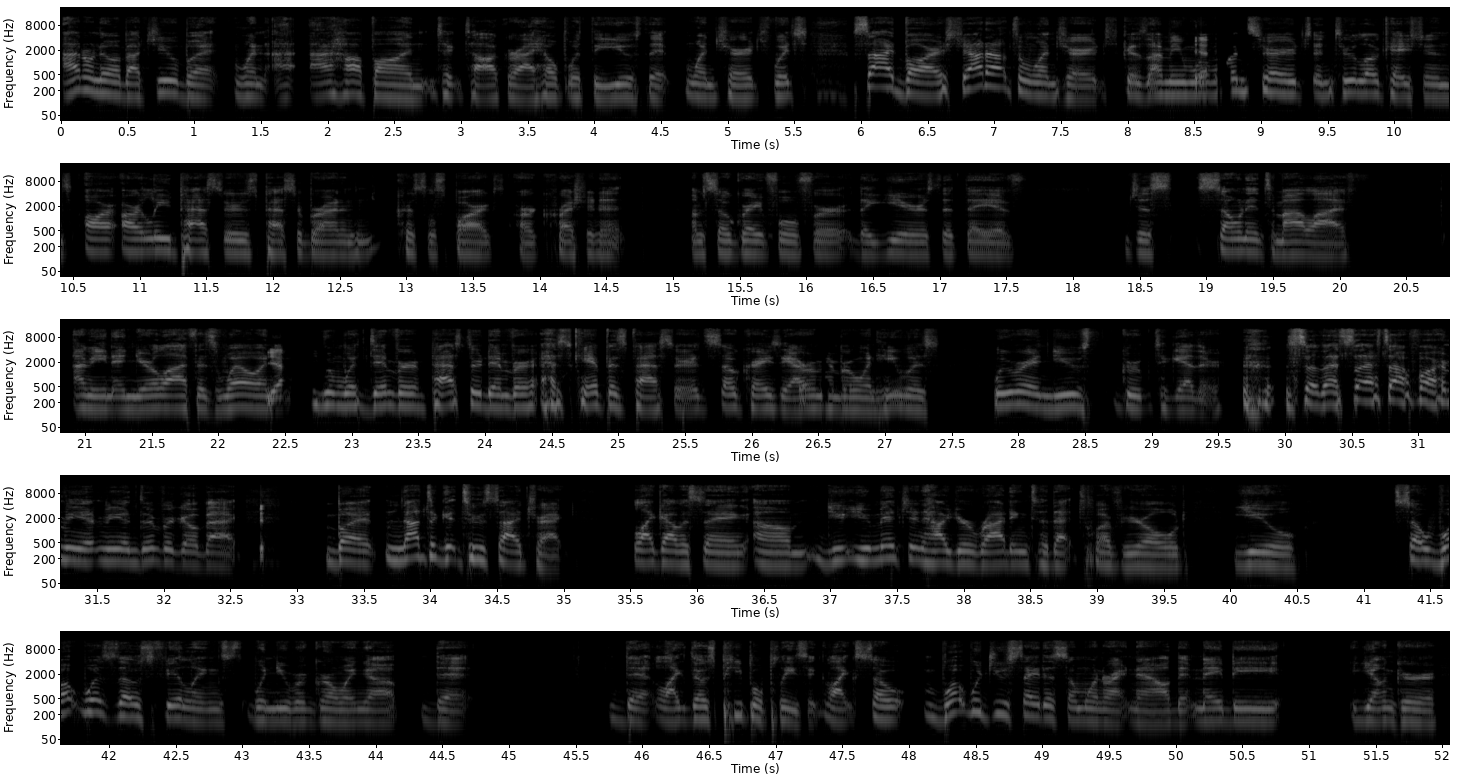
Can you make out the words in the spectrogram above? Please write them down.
I don't know about you, but when I, I hop on TikTok or I help with the youth at One Church, which sidebar, shout out to One Church, because I mean, we're yeah. one church in two locations. Our, our lead pastors, Pastor Brian and Crystal Sparks, are crushing it. I'm so grateful for the years that they have just sown into my life. I mean, in your life as well. And yeah. even with Denver, Pastor Denver as campus pastor, it's so crazy. I remember when he was – we were in youth group together. so that's that's how far me and me and Denver go back. But not to get too sidetracked. Like I was saying, um, you you mentioned how you're writing to that 12 year old you. So what was those feelings when you were growing up that that like those people pleasing? Like so what would you say to someone right now that may be younger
